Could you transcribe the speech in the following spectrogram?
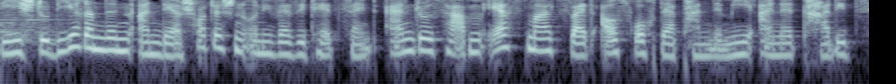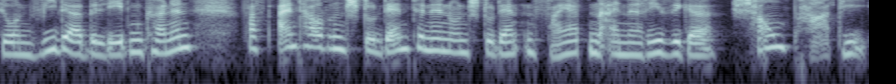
Die Studierenden an der schottischen Universität St. Andrews haben erstmals seit Ausbruch der Pandemie eine Tradition wiederbeleben können. Fast 1000 Studentinnen und Studenten feierten eine riesige Schaumparty.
